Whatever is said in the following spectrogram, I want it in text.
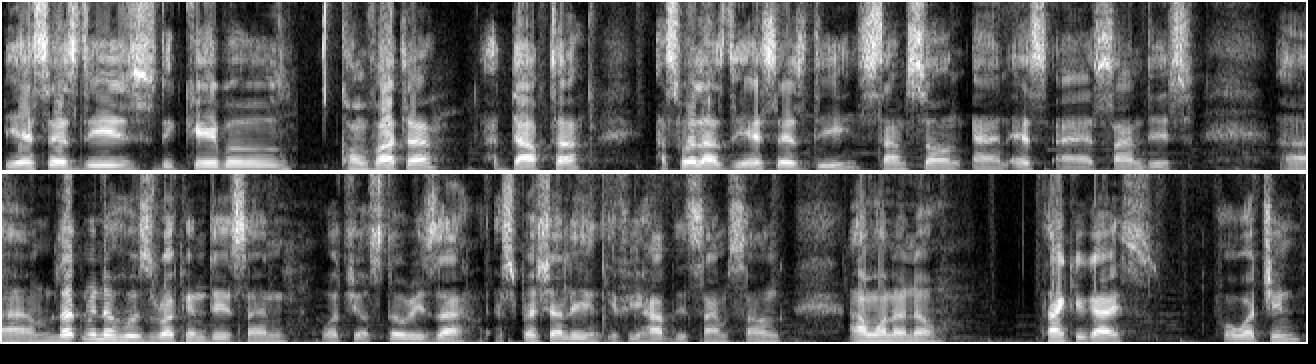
the SSDs, the cable converter, adapter, as well as the SSD, Samsung and S uh, SanDisk. Um, let me know who's rocking this and what your stories are, especially if you have the Samsung. I want to know. Thank you guys for watching.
